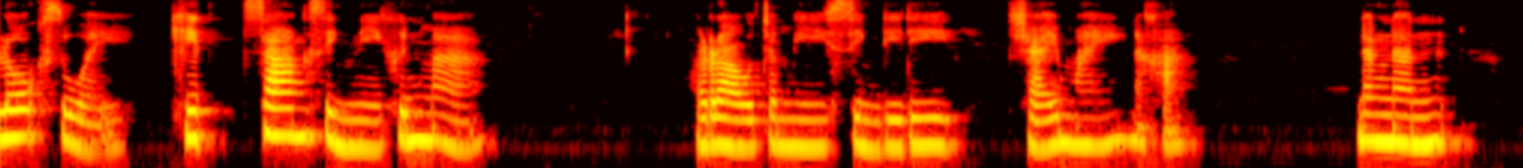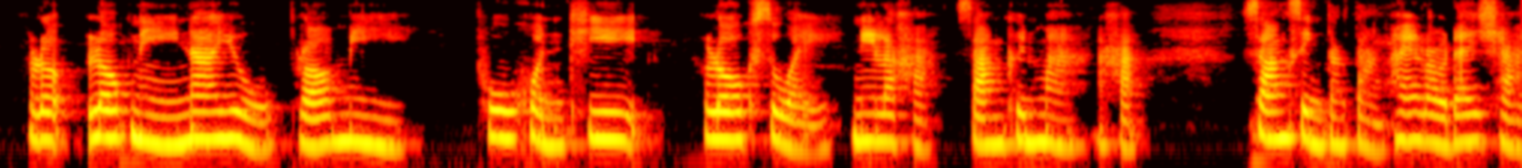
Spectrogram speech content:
โลกสวย คิดสร้างสิ่งนี้ขึ้นมา เราจะมีสิ่งดีๆ ใช้ไหมนะคะ ดังนั้นโลโลกนี้น่าอยู่ เพราะมีผู้คนที่โลกสวยนี่แหละค่ะ สร้างขึ้นมานะคะ สร้างสิ่งต่างๆ ให้เราได้ใช้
